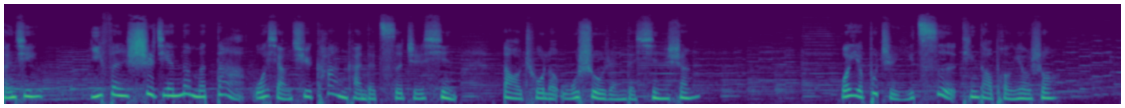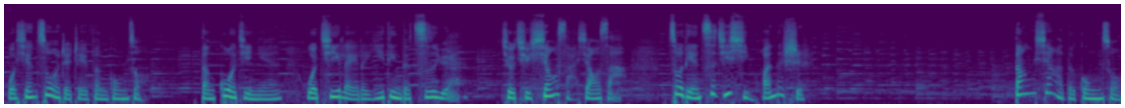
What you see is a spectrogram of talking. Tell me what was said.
曾经，一份世界那么大，我想去看看的辞职信，道出了无数人的心声。我也不止一次听到朋友说：“我先做着这份工作，等过几年我积累了一定的资源，就去潇洒潇洒，做点自己喜欢的事。”当下的工作，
